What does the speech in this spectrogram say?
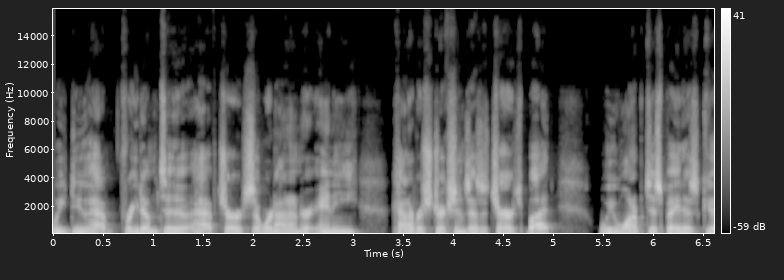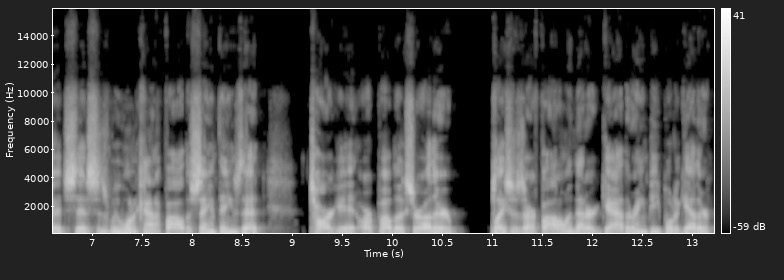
we do have freedom to have church, so we're not under any kind of restrictions as a church, but we want to participate as good citizens. We want to kind of follow the same things that Target or Publix or other places are following that are gathering people together.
